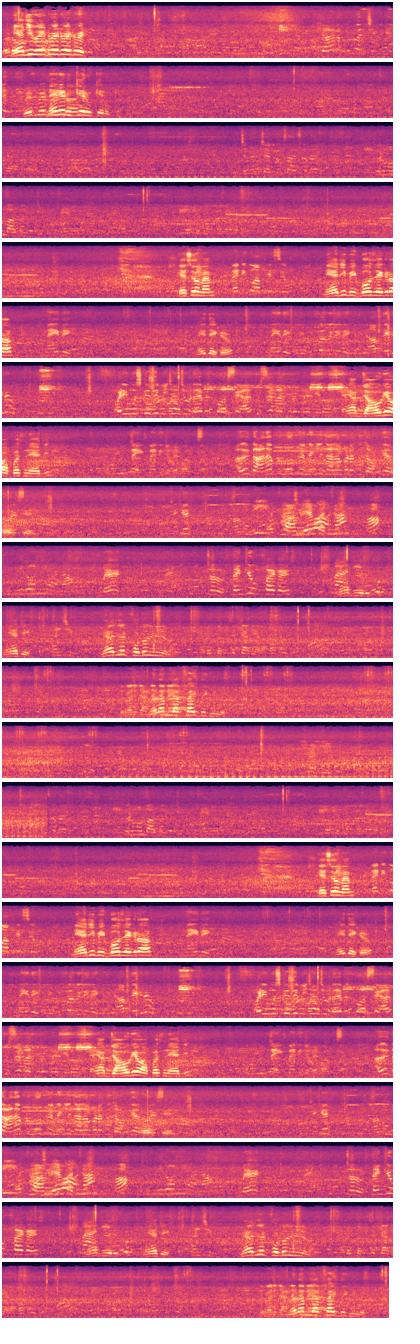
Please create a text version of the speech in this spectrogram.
Neha ji wait wait wait wait wait wait नहीं हम बाद में कैसे हो मैम मैं ठीक हूँ आप कैसे हो? नेहा जी बिग बॉस देख रहे हो आप? नहीं देख नहीं देख रहे हो? नहीं देख रही बिल्कुल भी नहीं देख रही आप देख रहे हो? बड़ी मुश्किल से पीछा छूटा है बिग बॉस से यार फिर से मत आप जाओगे वापस नेहा जी? नहीं मैं नहीं जाऊँगा अगर गाना प्रमोट करने के लिए जाना पड़ा तो जाऊँगी अदरवाइज़ ओके। ठीक है? हाँ। मैं नहीं चलो thank you bye guys Neha ji रुको ना। नेहा जी। हाँ जी। नेहा जी एक फ़ोटो दीजिए ना। मैडम लेफ़्ट साइड देखिए कैसे हो मैम? मैं ठीक हूँ आप कैसे हो? नेहा जी बिग बॉस देख रहे हो आप? नहीं देख नहीं देख रहे हो? नहीं देख रही बिल्कुल भी नहीं देख रही आप देख रहे हो? बड़ी मुश्किल से पीछा है बिग बॉस से यार फिर से मत आप जाओगे वापस नेहा जी? नहीं मैं नहीं जाऊँगा अगर गाना प्रमोट करने के लिए जाना पड़ा तो जाऊँगी अदरवाइज़ ओके। ठीक है? हाँ मैं नहीं। चलो thank you bye guys Neha ji Neha ji. हाँ जी। नेहा जी एक फ़ोटो दीजिए ना। मैडम लेफ़्ट साइड देखिए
